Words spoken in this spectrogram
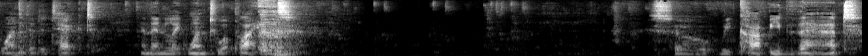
one to detect, and then like one to apply it. So we copied that.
